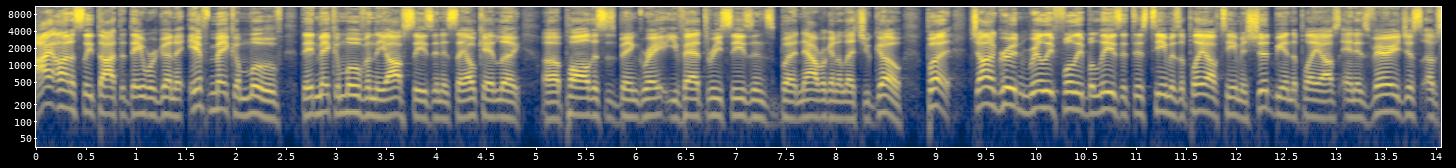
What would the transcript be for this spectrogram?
I honestly thought that they were going to, if make a move, they'd make a move in the offseason and say, okay, look, uh, Paul, this has been great. You've had three seasons, but now we're going to let you go. But Jon Gruden really fully believes that this team is a playoff team and should be in the playoffs and is very just upset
